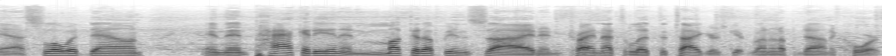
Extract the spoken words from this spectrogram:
uh, slow it down, and then pack it in and muck it up inside and try not to let the Tigers get running up and down the court.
